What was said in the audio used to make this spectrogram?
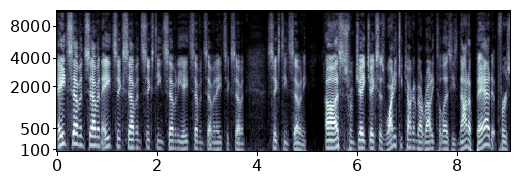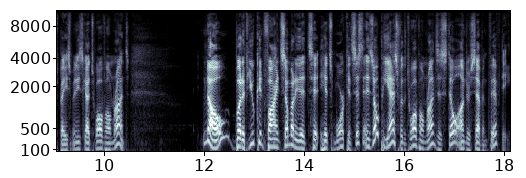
877 867 1670, 877 867 1670. Uh, this is from Jake. Jake says, Why do you keep talking about Rowdy Tellez? He's not a bad first baseman. He's got 12 home runs. No, but if you can find somebody that hit, hits more consistent, his OPS for the 12 home runs is still under 750.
